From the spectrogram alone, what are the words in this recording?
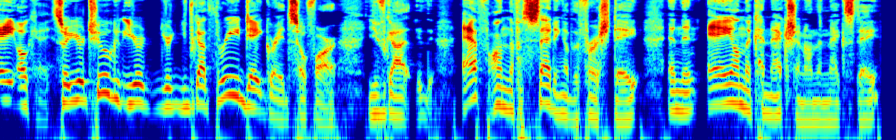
A okay. So you're two you're you're you've got three date grades so far. You've got F on the setting of the first date, and then A on the connection on the next date,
